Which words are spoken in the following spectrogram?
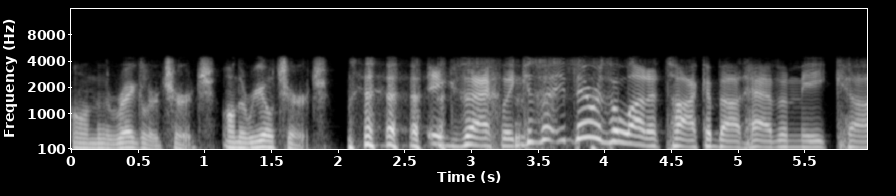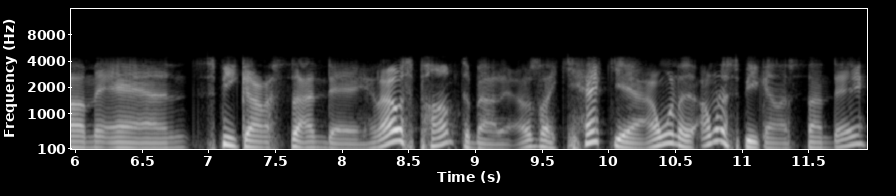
on the regular church, on the real church. exactly, because there was a lot of talk about having me come and speak on a Sunday, and I was pumped about it. I was like, "Heck yeah, I want to! I want to speak on a Sunday."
